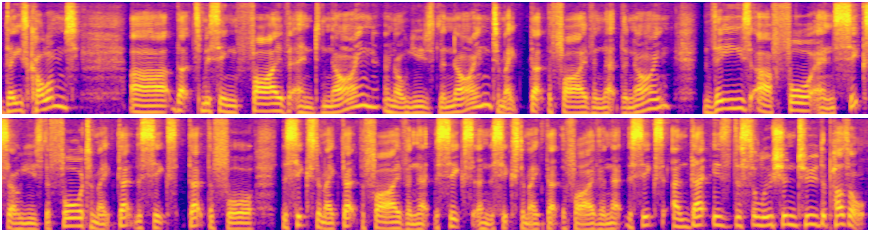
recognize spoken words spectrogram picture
These columns uh, that's missing 5 and 9, and I'll use the 9 to make that the 5 and that the 9. These are 4 and 6. I'll use the 4 to make that the 6, that the 4, the 6 to make that the 5 and that the 6, and the 6 to make that the 5 and that the 6, and that is the solution to the puzzle.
